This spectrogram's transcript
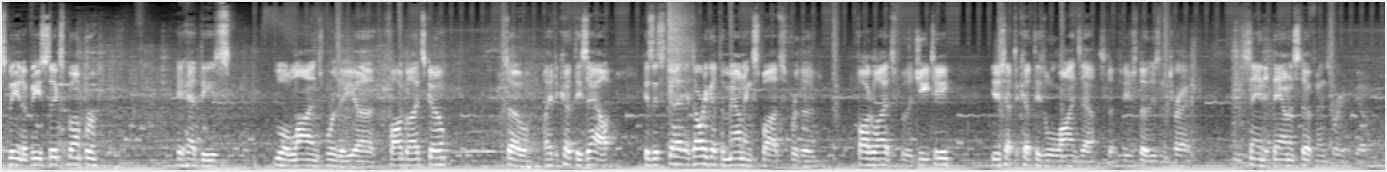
This being a V6 bumper, it had these little lines where the uh, fog lights go. So I had to cut these out because it's it's already got the mounting spots for the fog lights for the GT. You just have to cut these little lines out and stuff. You just throw these in the trash. You sand it down and stuff, and it's ready to go.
